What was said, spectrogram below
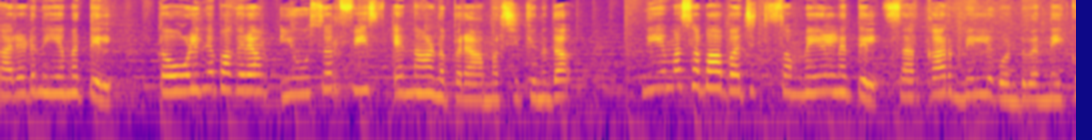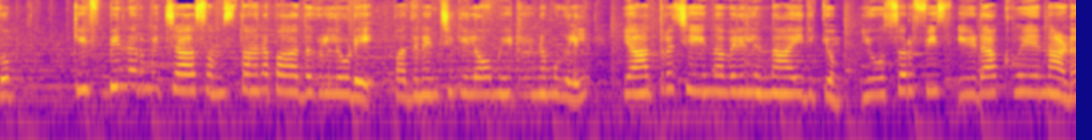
കരട് നിയമത്തിൽ ടോളിന് പകരം യൂസർ ഫീസ് എന്നാണ് പരാമർശിക്കുന്നത്. നിയമസഭാ ബജറ്റ് സമ്മേളനത്തിൽ സർക്കാർ ബില്ല് കൊണ്ടുവന്നേക്കും. കിഫ്ബി നിർമ്മിച്ച സംസ്ഥാന പാതകളിലൂടെ പതിനഞ്ച് കിലോമീറ്ററിന് മുകളിൽ യാത്ര ചെയ്യുന്നവരിൽ നിന്നായിരിക്കും യൂസർ ഫീസ് ഈടാക്കുകയെന്നാണ്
